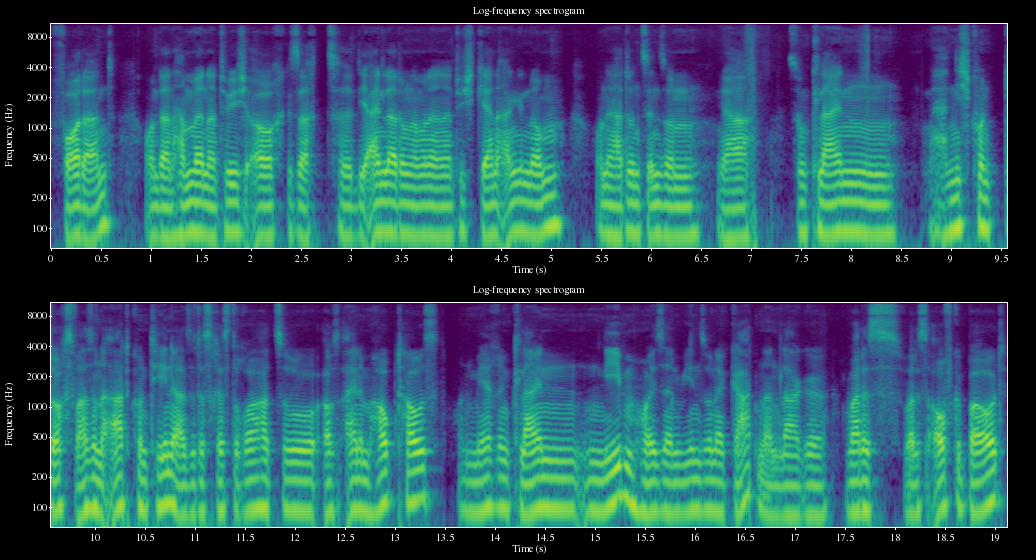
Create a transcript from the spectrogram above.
fordernd. Und dann haben wir natürlich auch gesagt, äh, die Einladung haben wir dann natürlich gerne angenommen und er hat uns in so einen, ja, so einen kleinen, ja, nicht, doch, es war so eine Art Container. Also das Restaurant hat so aus einem Haupthaus und mehreren kleinen Nebenhäusern, wie in so einer Gartenanlage, war das, war das aufgebaut.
